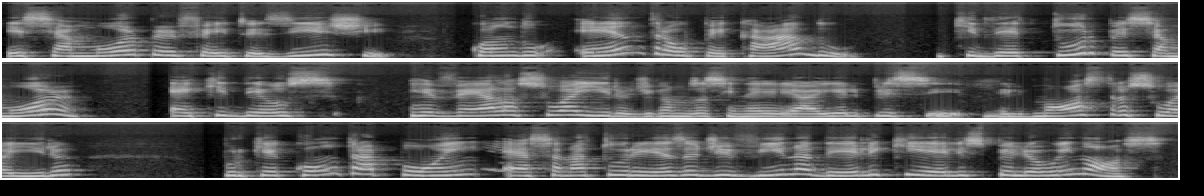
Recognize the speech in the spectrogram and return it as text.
esse amor perfeito existe, quando entra o pecado que deturpa esse amor, é que Deus revela a sua ira, digamos assim, né? Aí ele, ele mostra a sua ira porque contrapõe essa natureza divina dele que ele espelhou em nós.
